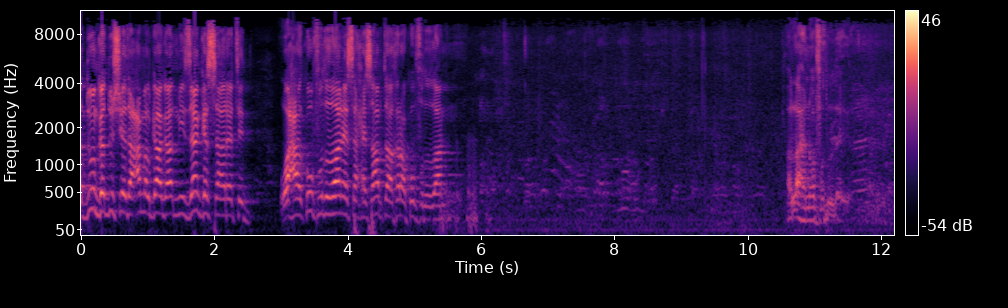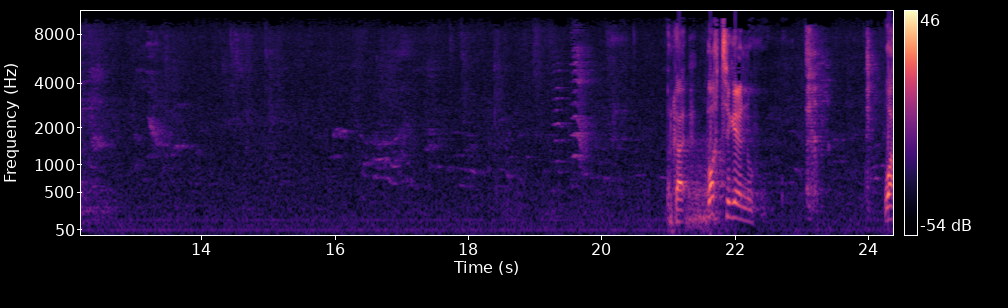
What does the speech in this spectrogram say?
adduunka dusheeda camalkaaga aad miisaanka saaratid waxaad ku fududaanaysaa xisaabta aakhira ku fududaan. Allah inoo fududeeyo. Marka waktigeennu waa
